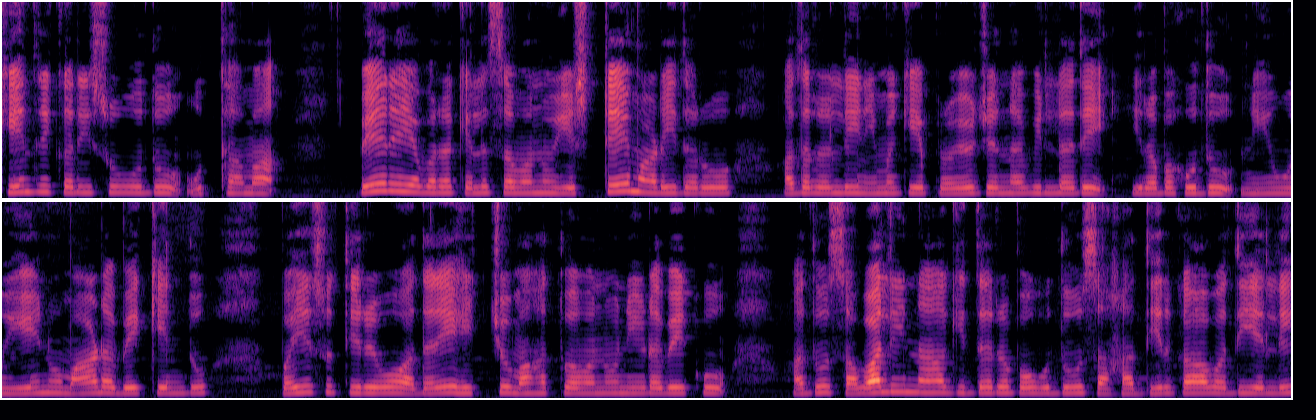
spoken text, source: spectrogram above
ಕೇಂದ್ರೀಕರಿಸುವುದು ಉತ್ತಮ. ಬೇರೆಯವರ ಕೆಲಸವನ್ನು ಎಷ್ಟೇ ಮಾಡಿದರೂ ಅದರಲ್ಲಿ ನಿಮಗೆ ಪ್ರಯೋಜನವಿಲ್ಲದೆ ಇರಬಹುದು. ನೀವು ಏನು ಮಾಡಬೇಕೆಂದು ಬಯಸುತ್ತಿರುವೋ ಅದರೇ ಹೆಚ್ಚು ಮಹತ್ವವನ್ನು ನೀಡಬೇಕು. ಅದು ಸವಾಲಿನಾಗಿದ್ದರಬಹುದು ಸಹ ದೀರ್ಘಾವಧಿಯಲ್ಲಿ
